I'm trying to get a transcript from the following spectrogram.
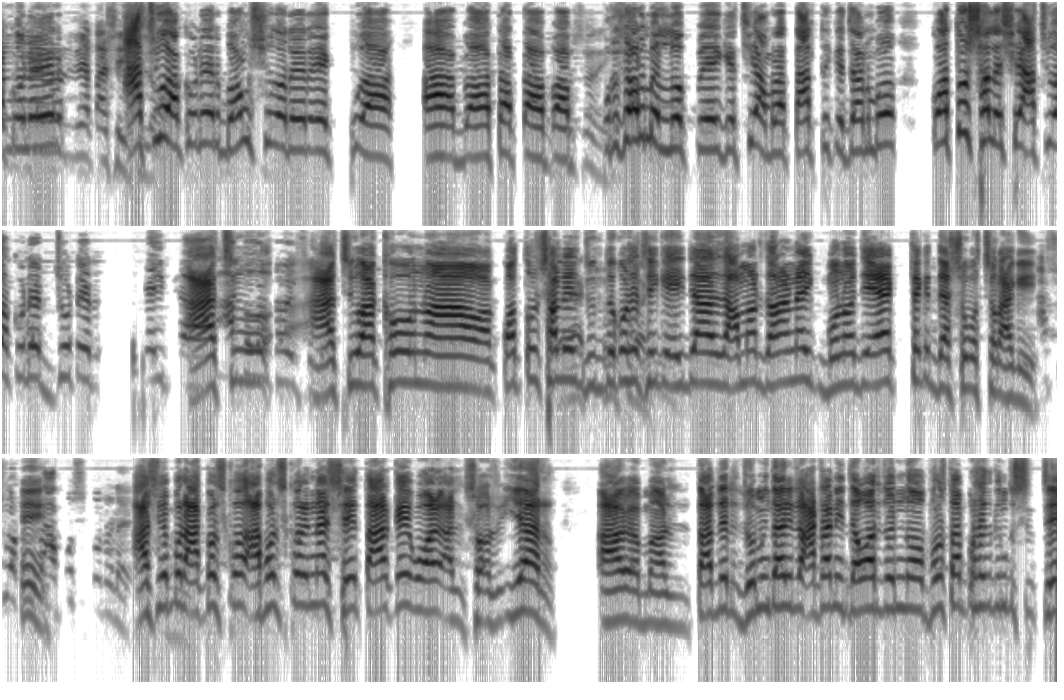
আকনের। আচু আকনের বংশধরের এক প্রজন্মের লোক পেয়ে গেছি আমরা তার থেকে জানব কত সালে সে আচু আকনের জোটের আচু আচু এখন কত সালে যুদ্ধ করেছে ঠিক এইটা আমার জানা নাই মনে হয় যে এক থেকে দেড়শো বছর আগে। আসে পর আকস আপোষ করে না সে তাকে ইয়ার তাদের জমিদারির আটানি দেওয়ার জন্য প্রস্তাব করেছে কিন্তু সে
